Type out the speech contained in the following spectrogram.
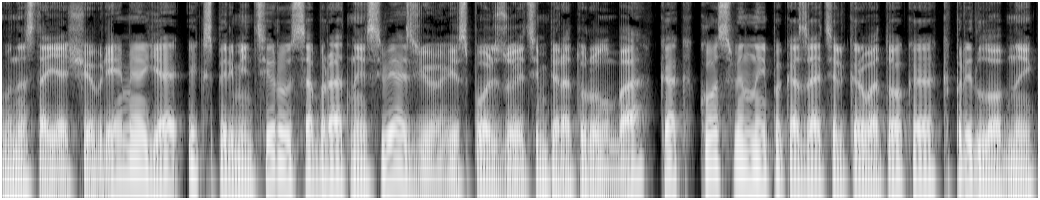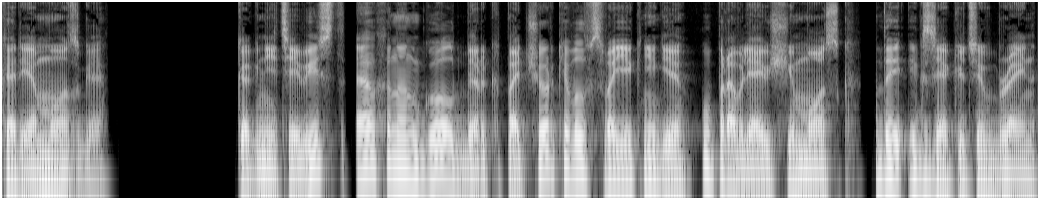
В настоящее время я экспериментирую с обратной связью, используя температуру лба как косвенный показатель кровотока к предлобной коре мозга. Когнитивист Элханан Голдберг подчеркивал в своей книге «Управляющий мозг» «The Executive Brain»,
